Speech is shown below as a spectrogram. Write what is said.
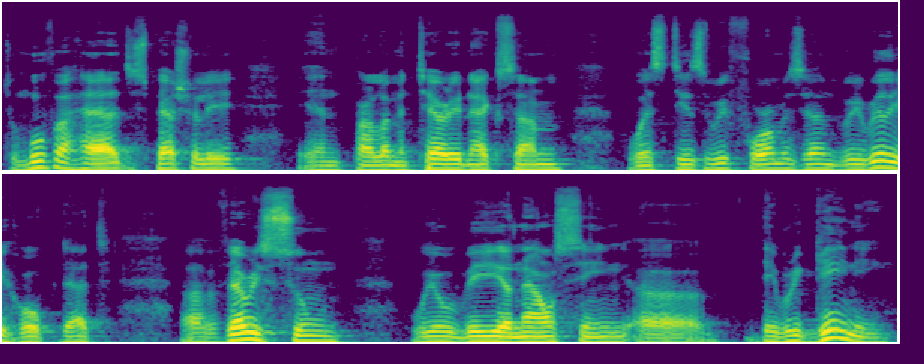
to move ahead, especially in parliamentary exam with these reforms. And we really hope that uh, very soon we will be announcing uh, the regaining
